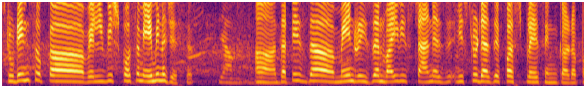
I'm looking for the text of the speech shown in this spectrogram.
స్టూడెంట్స్ ఒక వెల్ విష్ కోసం ఏమైనా చేస్తారు. That is the main reason why we stand as we stood as a first place in Kadapa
